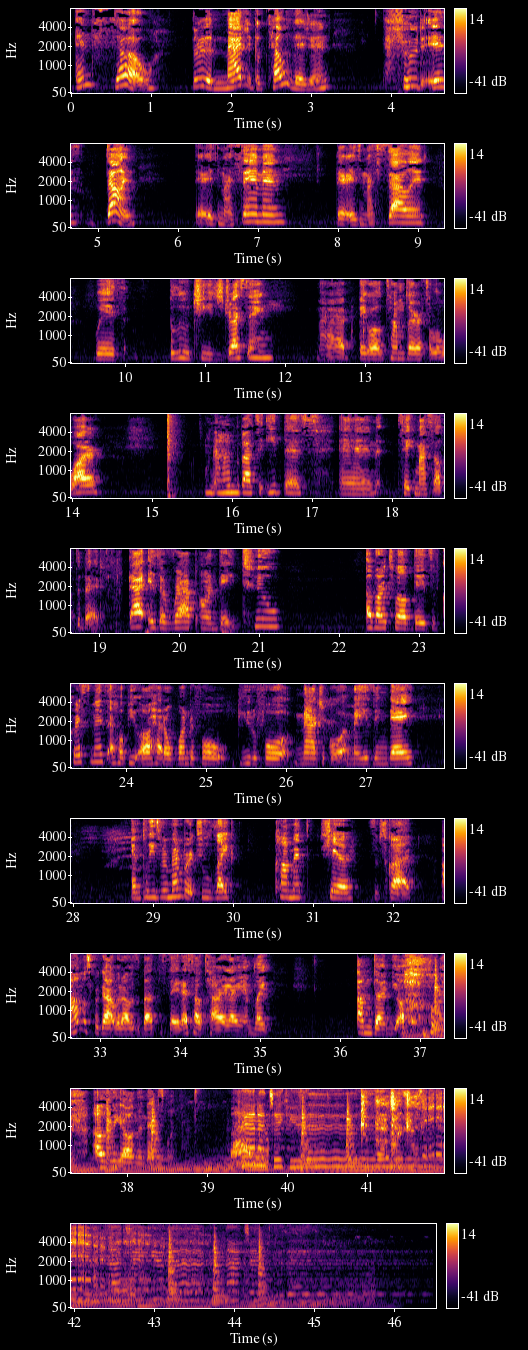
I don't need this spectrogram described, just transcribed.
And so, through the magic of television, the food is done. There is my salmon. There is my salad with blue cheese dressing. My big old tumbler full of water. And I'm about to eat this and take myself to bed. That is a wrap on day two of our 12 days of Christmas. I hope you all had a wonderful, beautiful, magical, amazing day. And please remember to like, comment, share, subscribe. I almost forgot what I was about to say. That's how tired I am. Like, I'm done, y'all. I'll see y'all in the next one. Bye. Can I take you there?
